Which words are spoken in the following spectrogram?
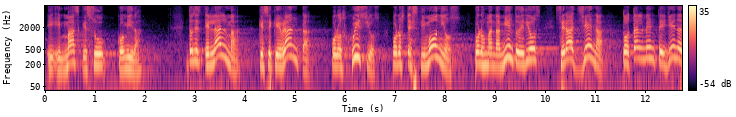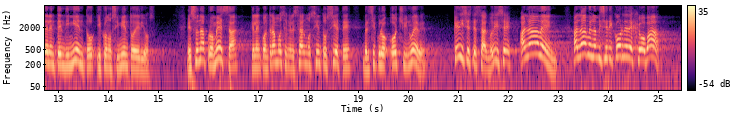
y, más que su comida. Entonces, el alma que se quebranta por los juicios, por los testimonios, por los mandamientos de Dios, será llena, totalmente llena del entendimiento y conocimiento de Dios. Es una promesa que la encontramos en el Salmo 107, versículos 8 y 9. ¿Qué dice este salmo? Dice, alaben, alaben la misericordia de Jehová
